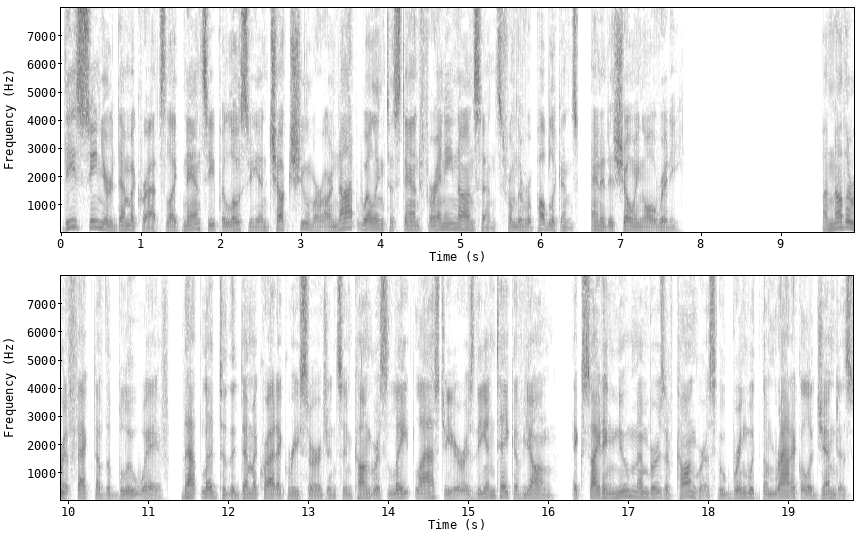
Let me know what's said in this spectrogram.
These senior Democrats like Nancy Pelosi and Chuck Schumer are not willing to stand for any nonsense from the Republicans, and it is showing already. Another effect of the blue wave that led to the Democratic resurgence in Congress late last year is the intake of young, exciting new members of Congress who bring with them radical agendas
